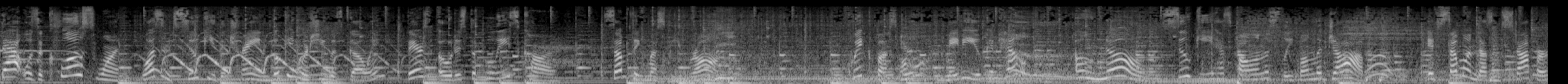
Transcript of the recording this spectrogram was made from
that was a close one. Wasn't Suki the train looking where she was going? There's Otis the police car. Something must be wrong. Quick, Buster, maybe you can help. Oh no, Suki has fallen asleep on the job. If someone doesn't stop her,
